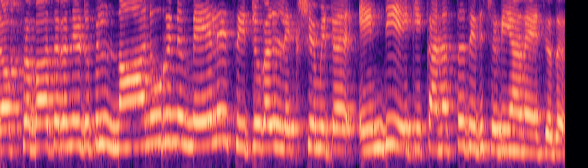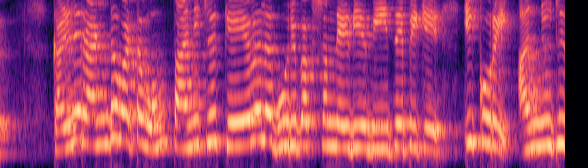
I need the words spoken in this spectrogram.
ലോക്സഭാ തെരഞ്ഞെടുപ്പിൽ നാനൂറിന് മേലെ സീറ്റുകൾ ലക്ഷ്യമിട്ട് എൻ ഡി എക്ക് കനത്ത തിരിച്ചടിയാണ് ഏറ്റത് കഴിഞ്ഞ രണ്ടു വട്ടവും തനിച്ച് കേവല ഭൂരിപക്ഷം നേടിയ ബി ജെ പിക്ക് ഇക്കുറി അഞ്ഞൂറ്റി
